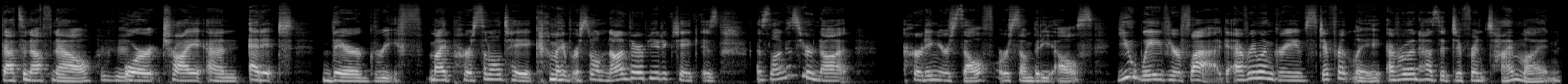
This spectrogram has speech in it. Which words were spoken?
that's enough now mm-hmm. or try and edit their grief. My personal take, my personal non therapeutic take is as long as you're not hurting yourself or somebody else, you wave your flag. Everyone grieves differently, everyone has a different timeline.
